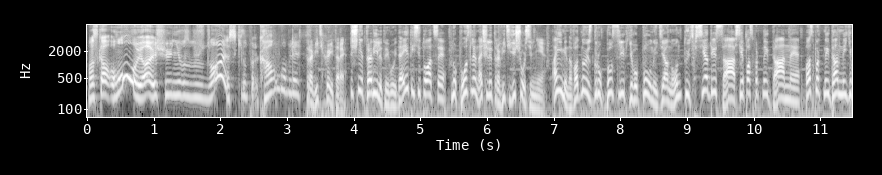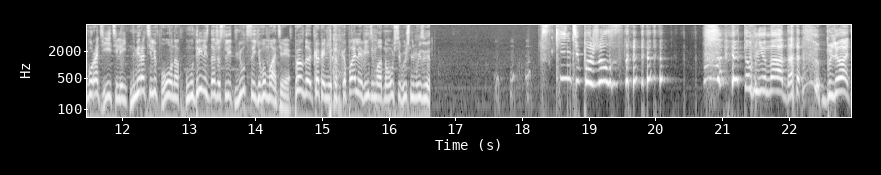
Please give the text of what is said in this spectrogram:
Он сказал, о, я еще и не возбуждаю, скилл... про- Кого, блядь? травить хейтеры. Точнее, травили-то его и до этой ситуации, но после начали травить еще сильнее. А именно, в одной из групп был слит его полный дианон, то есть все адреса, все паспортные данные, паспортные данные его родителей, номера телефонов, умудрились даже слить нюцы его матери. Правда, как они их откопали, видимо, одному Всевышнему известно. Скиньте, пожалуйста. Это мне надо. Блядь,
